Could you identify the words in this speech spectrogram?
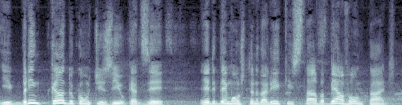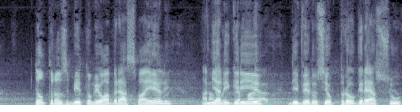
e brincando com o Tizil, quer dizer, ele demonstrando ali que estava bem à vontade. Então transmito o meu abraço a ele, a tá minha alegria preparado. de ver o seu progresso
